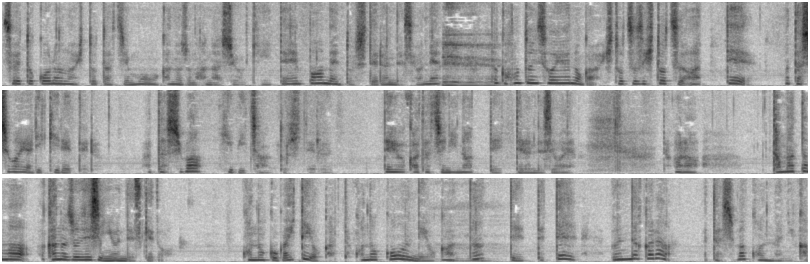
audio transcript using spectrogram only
そういうところの人たちも彼女の話を聞いてエンパワーメントしてるんですよね。ええなんか本当にそういうのが一つ一つあって私はやりきれてる私は日々ちゃんとしてるっていう形になっていってるんですよねだからたまたま彼女自身言うんですけどこの子がいてよかったこの子を産んでよかったって言ってて、産んだから私はこんなに考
